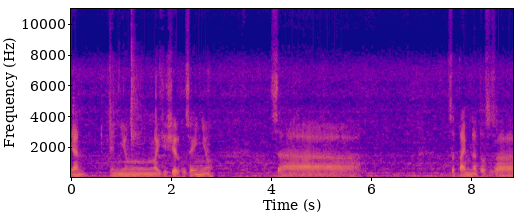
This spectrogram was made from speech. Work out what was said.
yan. Yan yung may share ko sa inyo sa sa time na to sa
